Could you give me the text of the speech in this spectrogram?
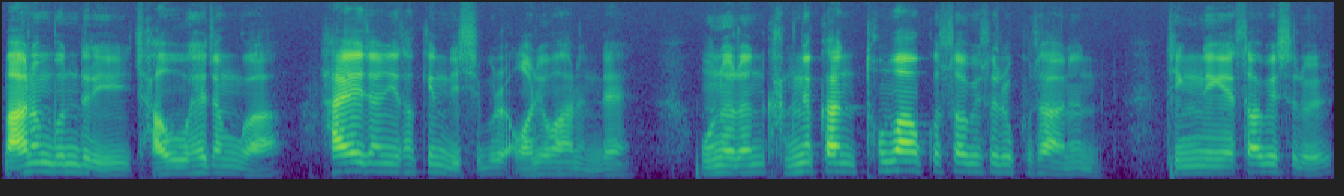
많은 분들이 좌우 회전과 하회전이 섞인 리시브를 어려워하는데 오늘은 강력한 토마호크 서비스를 구사하는 딩링의 서비스를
